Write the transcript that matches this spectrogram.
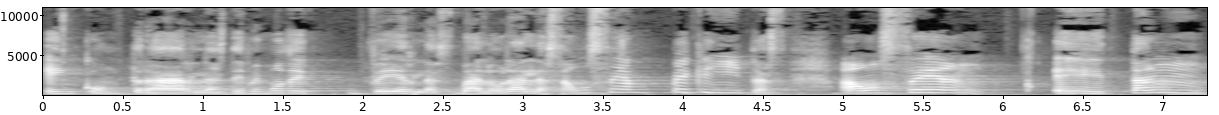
encontrarlas, debemos de verlas, valorarlas, aun sean pequeñitas, aun sean eh, tan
